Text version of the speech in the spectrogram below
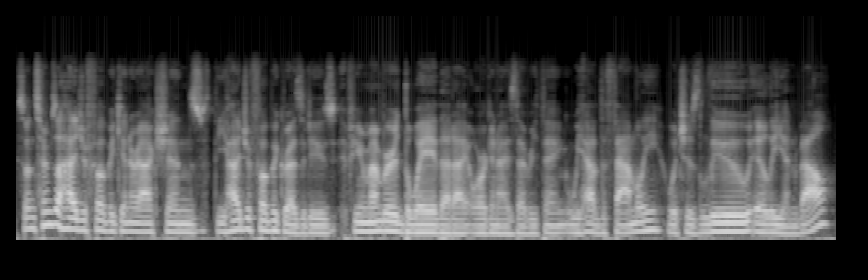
So in terms of hydrophobic interactions, the hydrophobic residues, if you remember the way that I organized everything, we have the family, which is Leu, Ile, and Val.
